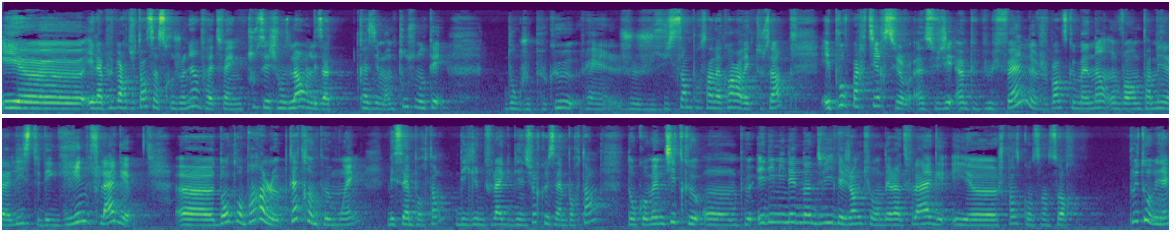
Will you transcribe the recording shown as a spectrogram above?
Et, et, la plupart du temps, ça se rejoignait en fait. Enfin, toutes ces choses-là, on les a quasiment tous notées. Donc je peux que, enfin, je, suis 100% d'accord avec tout ça. Et pour partir sur un sujet un peu plus fun, je pense que maintenant on va entamer la liste des green flags, euh, dont on parle peut-être un peu moins, mais c'est important. Des green flags, bien sûr que c'est important. Donc au même titre qu'on peut éliminer de notre vie des gens qui ont des red flags, et euh, je pense qu'on s'en sort plutôt bien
